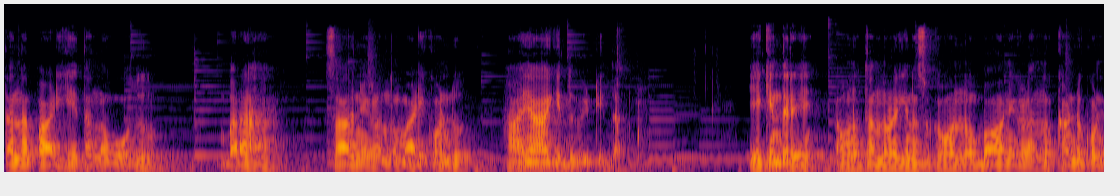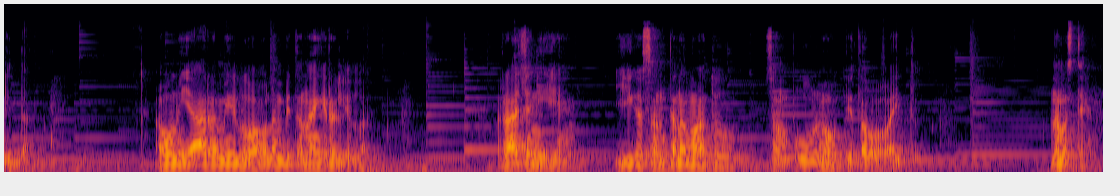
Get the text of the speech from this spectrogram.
ತನ್ನ ಪಾಡಿಗೆ ತನ್ನ ಓದು ಬರಹ ಸಾಧನೆಗಳನ್ನು ಮಾಡಿಕೊಂಡು ಹಾಯಾಗಿದ್ದು ಬಿಟ್ಟಿದ್ದ. ಏಕೆಂದರೆ ಅವನು ತನ್ನೊಳಗಿನ ಸುಖವನ್ನು ಭಾವನೆಗಳನ್ನು ಕಂಡುಕೊಂಡಿದ್ದ. ಅವನು ಯಾರ ಮೇಲೂ ಅವಲಂಬಿತನಾಗಿರಲಿಲ್ಲ. ರಾಜನಿಗೆ ಈಗ ಸಂತನ ಮಾತು ಸಂಪೂರ್ಣ ಒಪ್ಪಿತವಾಯಿತು. ನಮಸ್ತೆ.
